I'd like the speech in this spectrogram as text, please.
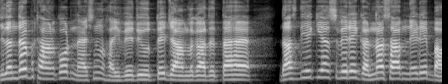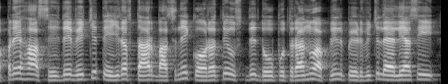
ਜਲੰਧਰ ਪਠਾਨਕੋਟ ਨੈਸ਼ਨਲ ਹਾਈਵੇ ਦੇ ਉੱਤੇ ਜਾਮ ਲਗਾ ਦਿੱਤਾ ਹੈ। ਦੱਸ ਦਈਏ ਕਿ ਅੱਜ ਸਵੇਰੇ ਗੰਨਾ ਸਾਹਿਬ ਨੇੜੇ ਵਾਪਰੇ ਹਾਦਸੇ ਦੇ ਵਿੱਚ ਤੇਜ਼ ਰਫ਼ਤਾਰ ਬੱਸ ਨੇ ਇੱਕ ਔਰਤ ਤੇ ਉਸਦੇ ਦੋ ਪੁੱਤਰਾਂ ਨੂੰ ਆਪਣੀ ਲਪੇਟ ਵਿੱਚ ਲੈ ਲਿਆ ਸੀ,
